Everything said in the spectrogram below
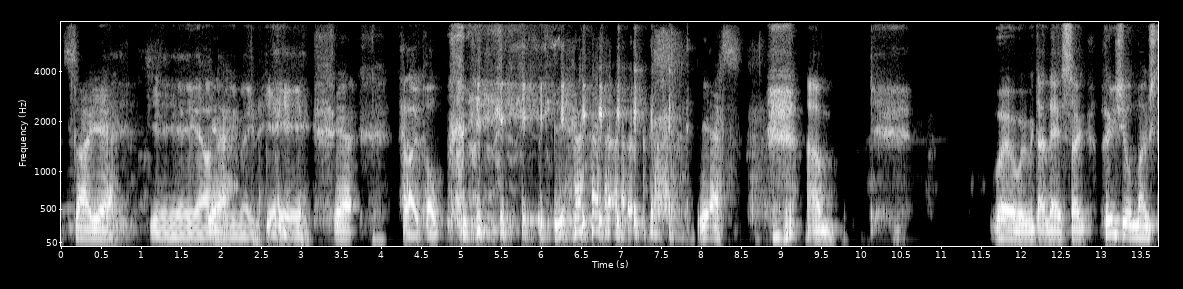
So yeah, yeah, yeah, yeah. I Yeah. know what you mean. Yeah, yeah, yeah. yeah, Hello, Paul. yes. um, where were we done there? So, who's your most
